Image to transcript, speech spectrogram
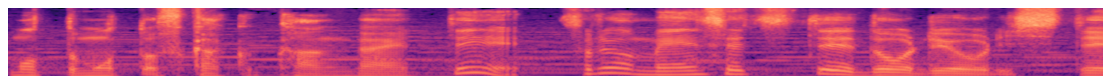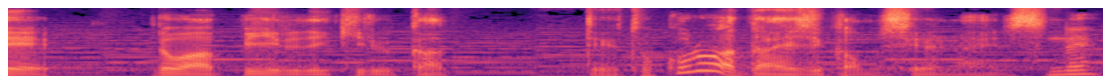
もっともっと深く考えて、それを面接でどう料理して、どうアピールできるかっていうところは大事かもしれないですね。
